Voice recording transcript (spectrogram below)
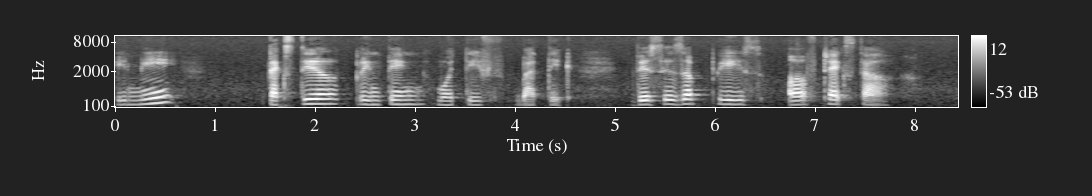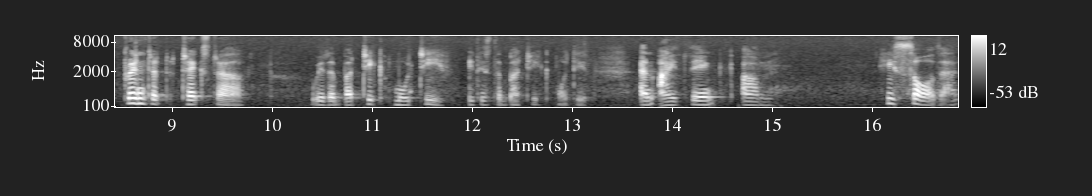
ini textile printing motif batik. This is a piece of textile printed textile with a batik motif. It is the batik motif. And i think um, he saw that.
